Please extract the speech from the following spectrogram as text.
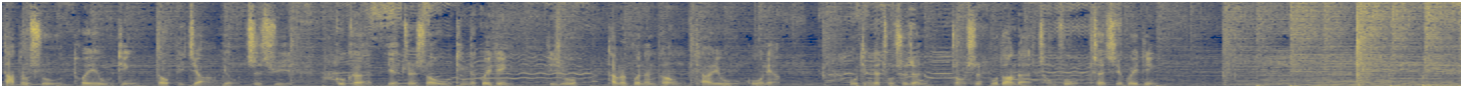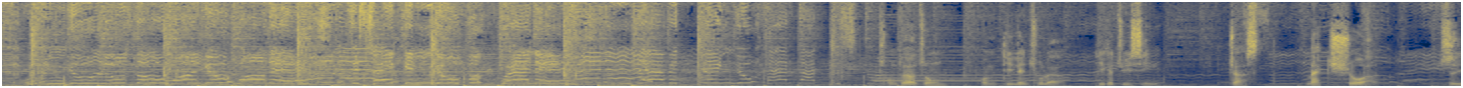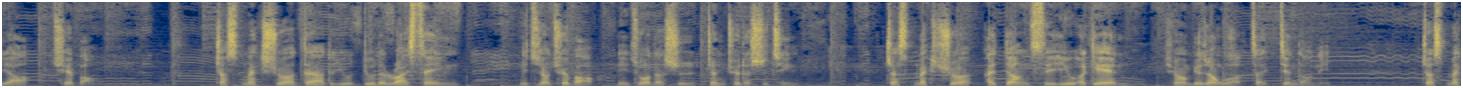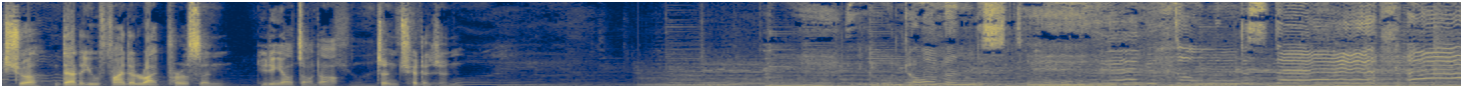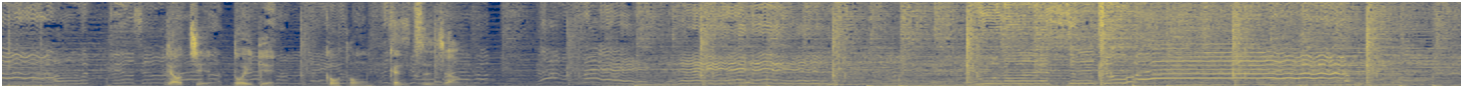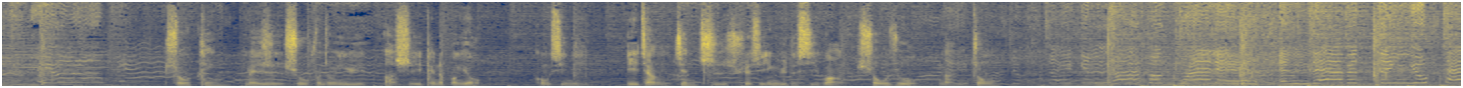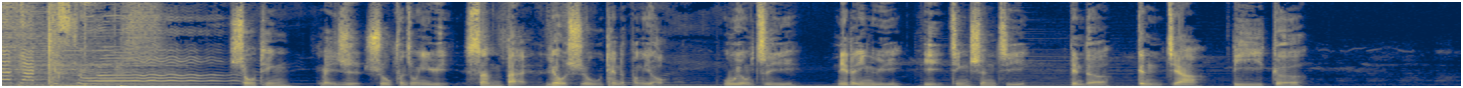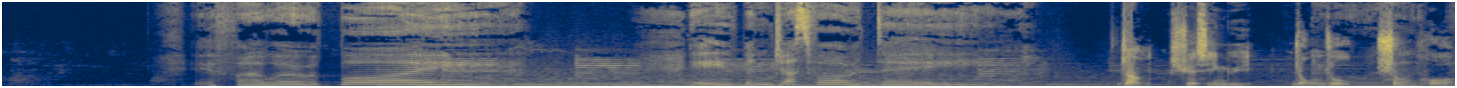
大多数脱衣舞厅都比较有秩序，顾客也遵守舞厅的规定，比如他们不能碰跳一舞姑娘。舞厅的主持人总是不断的重复这些规定。从对话中，我们提炼出了一个句型：Just make sure，只要确保。Just make sure that you do the right thing，你只要确保你做的是正确的事情。Just make sure I don't see you again，千万别让我再见到你。Just make sure that you find the right person，一定要找到正确的人。 了解多一点，沟通更自然。收听每日十五分钟英语二十一天的朋友，恭喜你，你将坚持学习英语的习惯收入囊中。收听每日十五分钟英语三百六十五天的朋友，毋庸置疑，你的英语已经升级，变得更加逼格。If I were a boy, even just for a day，让学习英语融入生活。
